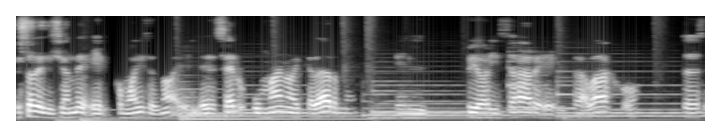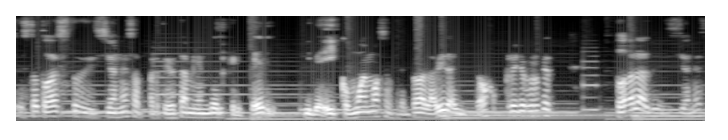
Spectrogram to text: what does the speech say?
Esta, decisión de, eh, como dices, ¿no? El, ser humano, de quedarme, el priorizar el trabajo, entonces, esto, todas estas decisiones a partir también del criterio y de y cómo hemos enfrentado la vida. Y no, creo, yo creo que todas las decisiones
